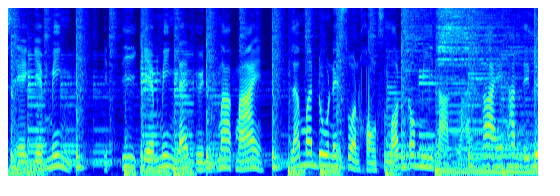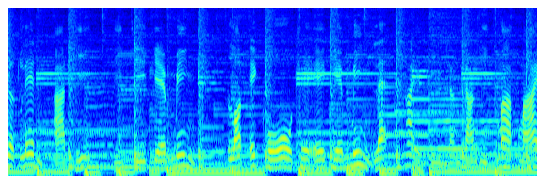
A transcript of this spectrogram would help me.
SA Gaming Pretty Gaming และอื่นอีกมากมาย แล้วมาดูในส่วนของสล็อตก็มีหลากหลายค่ายให้ท่านได้เลือกเล่น อาทิ DG Gaming สล็อต XO KA Gaming และค่ายอื่นดังๆ อีกมากมาย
